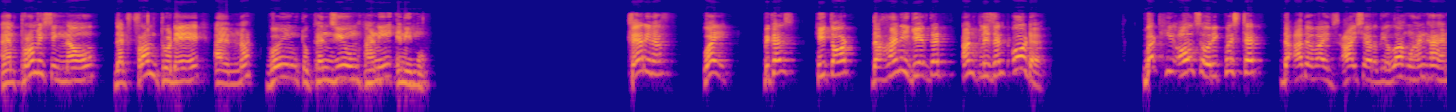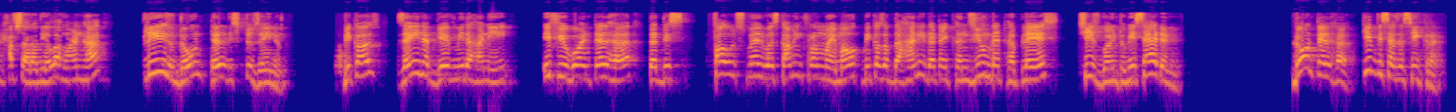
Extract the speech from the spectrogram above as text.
I am promising now that from today I am not going to consume honey anymore. Fair enough. Why? Because he thought the honey gave that unpleasant odor. But he also requested the other wives, Aisha radiallahu anha and Hafsa radiallahu anha, please don't tell this to Zainab. Because Zainab gave me the honey. If you go and tell her that this foul smell was coming from my mouth because of the honey that I consumed at her place, she is going to be saddened. Don't tell her. Keep this as a secret.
